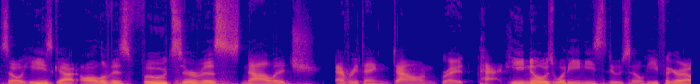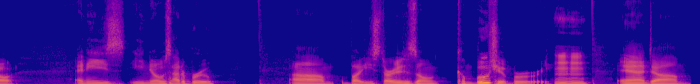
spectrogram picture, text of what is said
so he's got all of his food service knowledge, everything down right. pat. He knows what he needs to do. So he figured out, and he's he knows how to brew. Um, but he started his own kombucha brewery, and um,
